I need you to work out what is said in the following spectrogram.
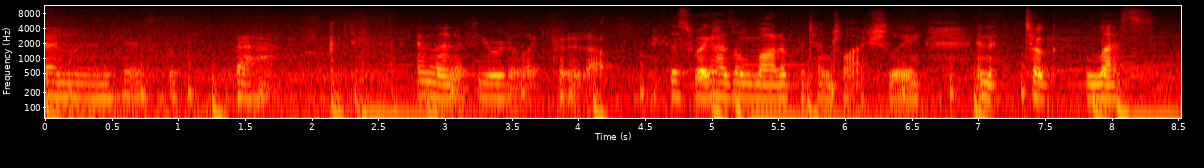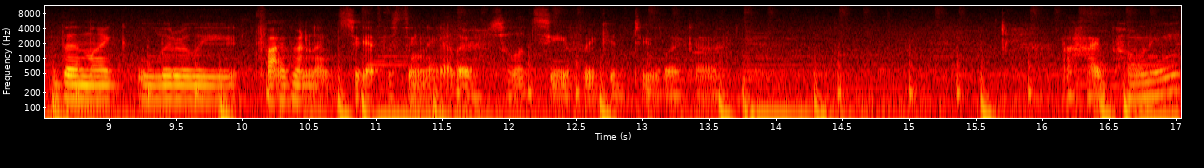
and then here's the back. And then if you were to like put it up, this wig has a lot of potential actually, and it took less than like literally five minutes to get this thing together. So let's see if we could do like a, a high pony.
